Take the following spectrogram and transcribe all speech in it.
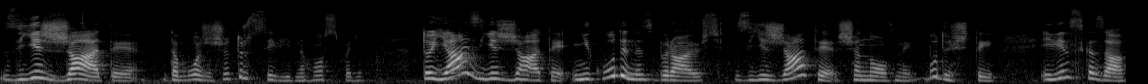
з'їжджати. Да Боже, що труси видно, господі. То я з'їжджати нікуди не збираюсь. З'їжджати, шановний, будеш ти. І він сказав:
